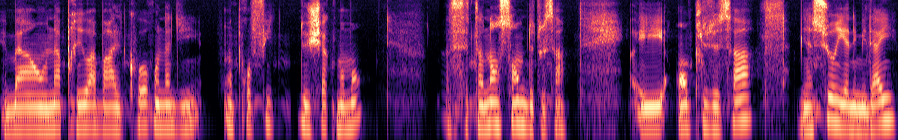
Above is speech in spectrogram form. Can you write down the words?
eh ben, on a pris à bras le corps, on a dit on profite de chaque moment. C'est un ensemble de tout ça. Et en plus de ça, bien sûr, il y a les médailles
